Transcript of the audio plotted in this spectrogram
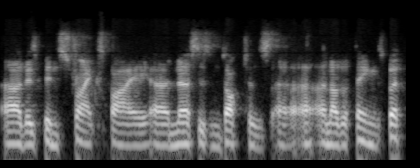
Uh, there's been strikes by uh, nurses and doctors and other things. But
